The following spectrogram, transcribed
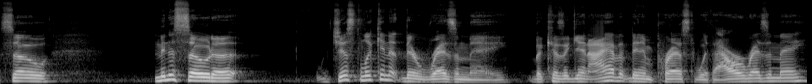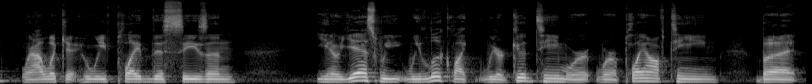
So, Minnesota, just looking at their resume, because again, I haven't been impressed with our resume when I look at who we've played this season. You know, yes, we we look like we're a good team, we're we're a playoff team, but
